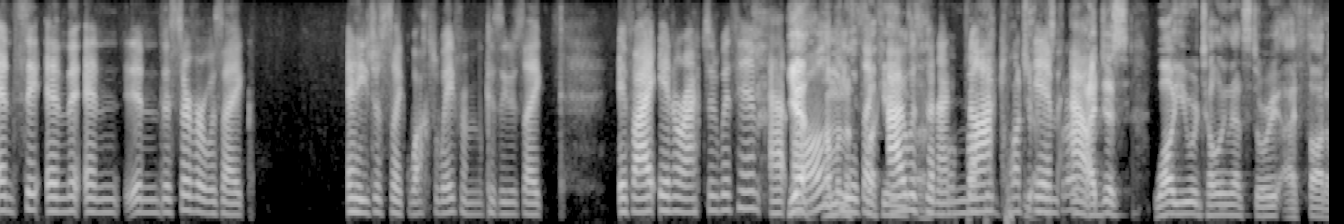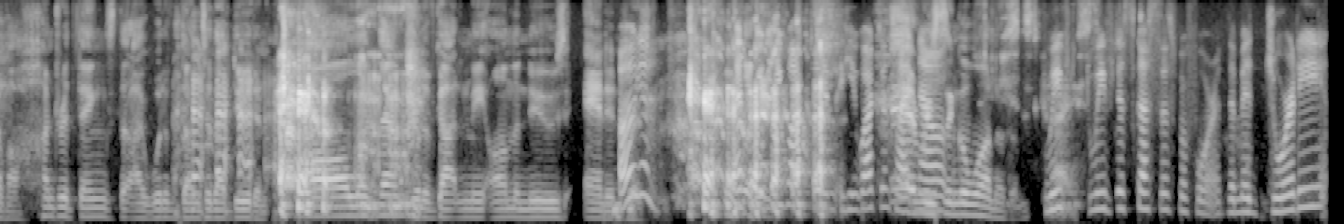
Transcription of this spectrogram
and say and the, and and the server was like, and he just like walks away from him because he was like, if I interacted with him at Yeah, all, I'm he gonna was like, I was uh, gonna Well, fucking knock punch him in his him throat. out. I just while you were telling that story, I thought of a hundred things that I would have done to that dude, and all of them would have gotten me on the news and in Oh, prison. and like, he walked in. He walked inside. Every now, single one of them. we've Christ. we've discussed this before. The majority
